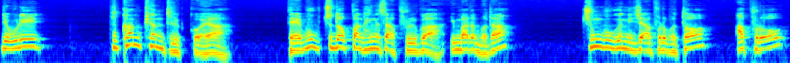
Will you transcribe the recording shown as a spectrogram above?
이제 우리 북한 편 들 거야. 대북 주도권 행사 불가. 이 말은 뭐다? 중국은 이제 앞으로부터 앞으로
